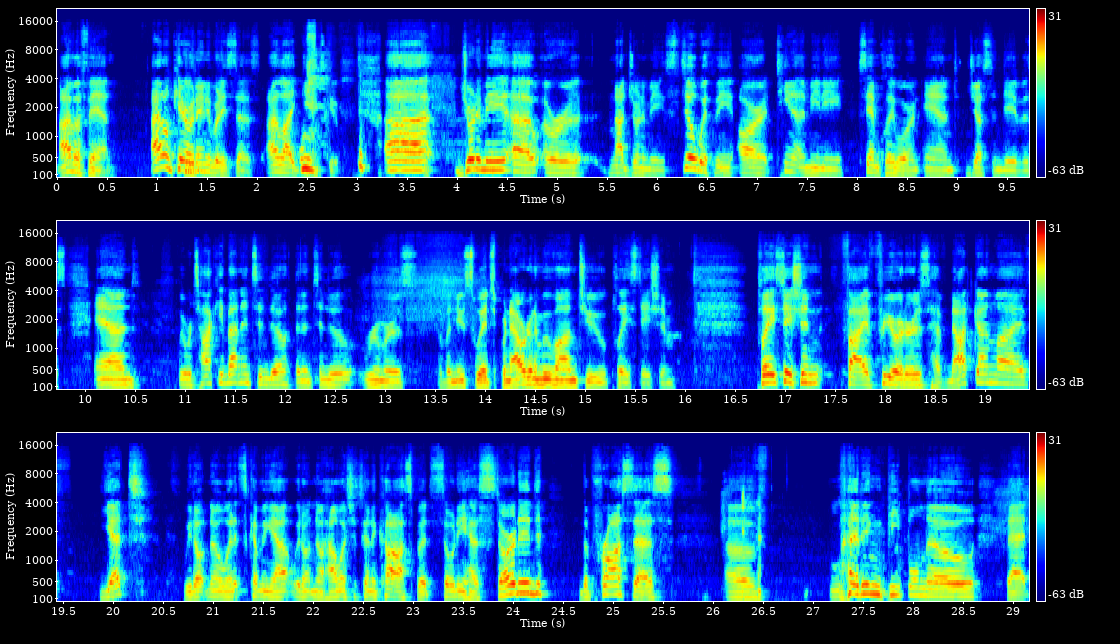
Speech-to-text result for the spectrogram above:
I'm a fan. I don't care what anybody says. I like GameScoop. Uh, joining me, uh, or not joining me, still with me are Tina Amini, Sam Claiborne, and Justin Davis. And we were talking about Nintendo, the Nintendo rumors of a new Switch, but now we're going to move on to PlayStation. PlayStation 5 pre orders have not gone live yet. We don't know when it's coming out. We don't know how much it's going to cost, but Sony has started the process of letting people know that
